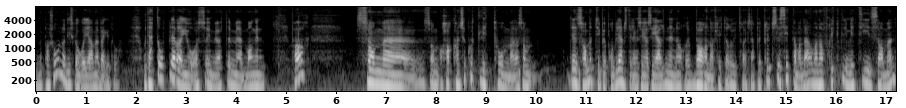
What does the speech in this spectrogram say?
med pensjon, og de skal gå hjemme begge to. Og dette opplever jeg jo også i møte med mange par som, uh, som har kanskje gått litt tom, eller som det er den samme type problemstilling som gjør seg gjeldende når barna flytter ut, f.eks. Plutselig sitter man der, og man har fryktelig mye tid sammen,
